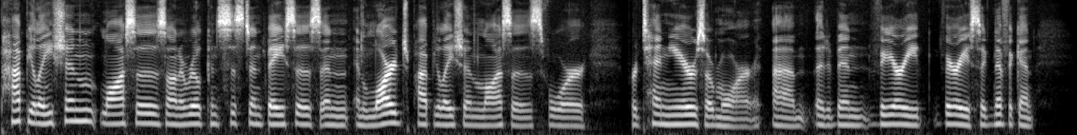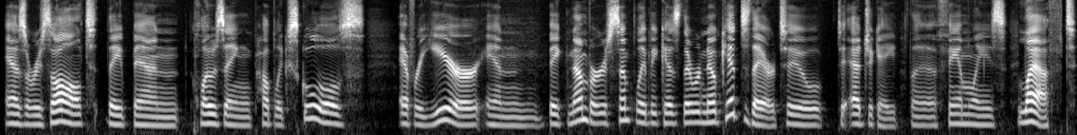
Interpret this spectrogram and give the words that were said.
population losses on a real consistent basis and, and large population losses for for 10 years or more um, that have been very, very significant. As a result, they've been closing public schools every year in big numbers simply because there were no kids there to, to educate. The families left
